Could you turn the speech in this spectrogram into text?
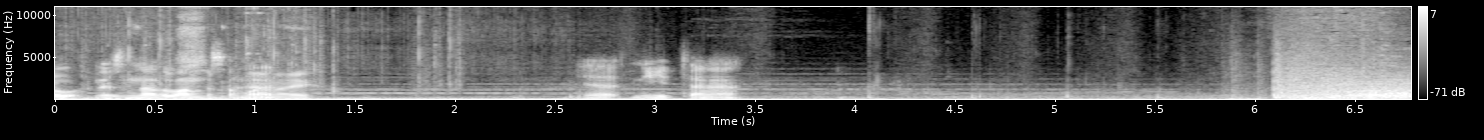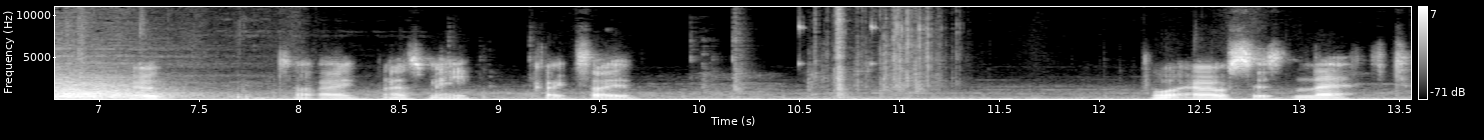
Oh, there's another one Some somewhere. ammo. Yeah, need that. Oh, sorry, that's me. Quite excited. What else is left?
